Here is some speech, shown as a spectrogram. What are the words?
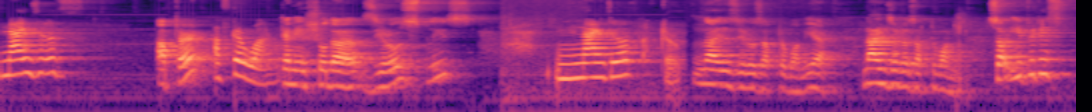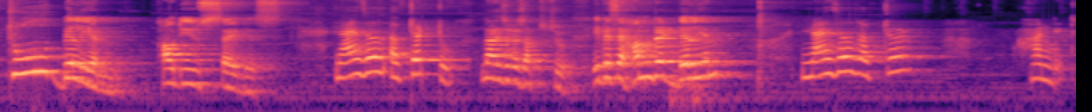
Nine zeros After? after one. Can you show the zeros, please? Nine zeros after. Nine zeros after one. Yeah, nine zeros after one. So if it is two billion, how do you say this? Nine zeros after two. Nine zeros after two. If I say hundred billion, Nine zeros after hundred.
